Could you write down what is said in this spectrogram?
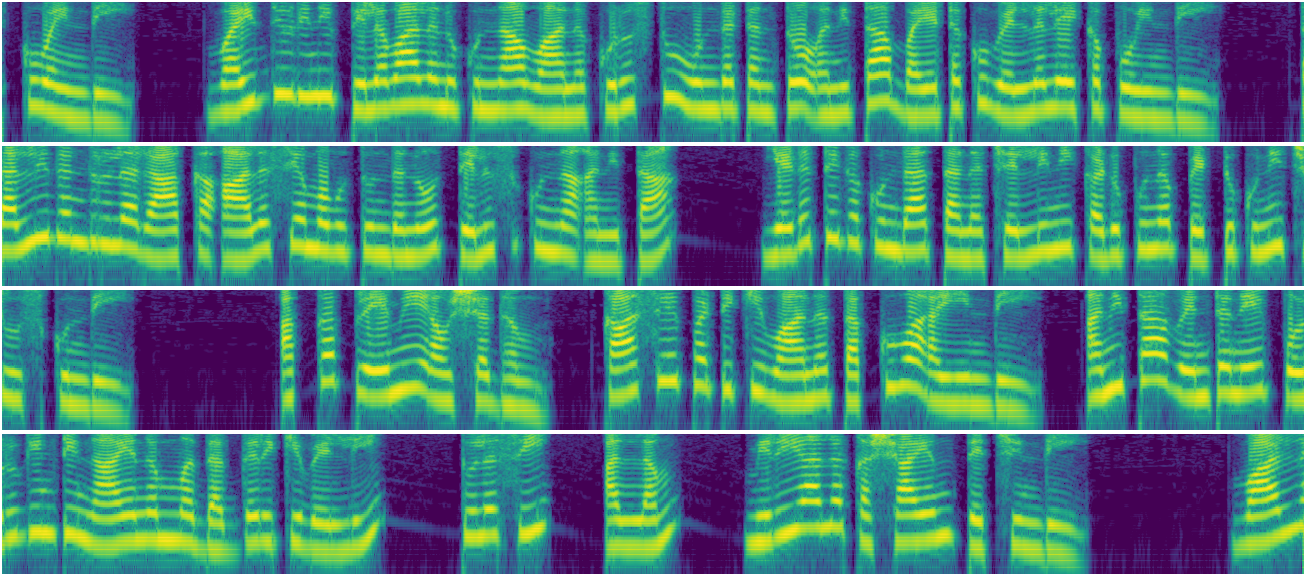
ఎక్కువైంది. వైద్యుడిని పిలవాలనుకున్నా వాన కురుస్తూ ఉండటంతో అనిత బయటకు వెళ్ళలేకపోయింది తల్లిదండ్రుల రాక ఆలస్యమవుతుందనో తెలుసుకున్న అనిత ఎడతెగకుండా తన చెల్లిని కడుపున పెట్టుకుని చూసుకుంది. అక్క ప్రేమే ఔషధం. కాసేపటికి వాన తక్కువ అయింది. అనిత వెంటనే పొరుగింటి నాయనమ్మ దగ్గరికి వెళ్ళి తులసి అల్లం మిరియాల కషాయం తెచ్చింది. వాళ్ళ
